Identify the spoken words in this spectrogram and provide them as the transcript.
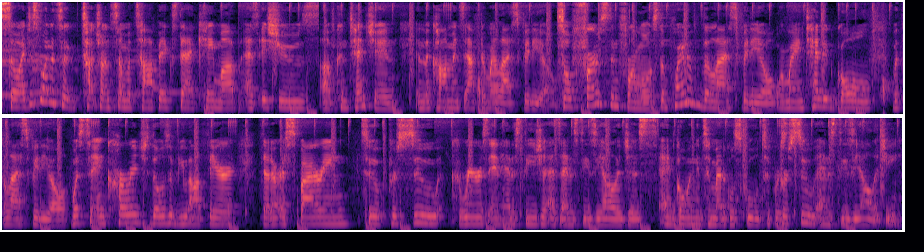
So I just wanted to touch on some of topics that came up as issues of contention in the comments after my last video. So first and foremost, the point of the last video or my intended goal with the last video was to encourage those of you out there that are aspiring to pursue careers in anesthesia as anesthesiologists and going into medical school to pursue anesthesiology.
